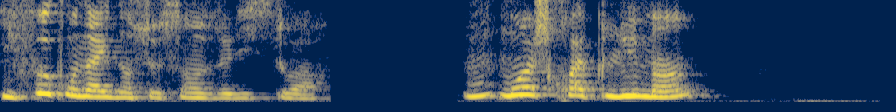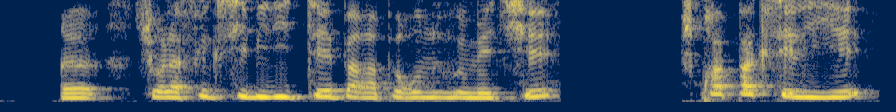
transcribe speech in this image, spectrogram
il faut qu'on aille dans ce sens de l'histoire. Moi, je crois que l'humain, euh, sur la flexibilité par rapport aux nouveaux métiers, je crois pas que c'est lié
